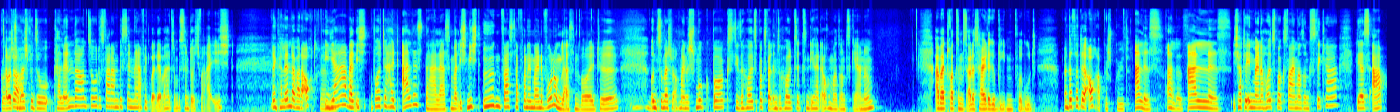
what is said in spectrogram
Good aber job. zum Beispiel so Kalender und so, das war dann ein bisschen nervig, weil der war halt so ein bisschen durchweicht. Dein Kalender war da auch drin. Ja, weil ich wollte halt alles da lassen, weil ich nicht irgendwas davon in meine Wohnung lassen wollte. Und zum Beispiel auch meine Schmuckbox, diese Holzbox, weil in so Holz sitzen die halt auch immer sonst gerne. Aber trotzdem ist alles heile geblieben, voll gut. Und das hat er auch abgesprüht. Alles. Alles. Alles. Ich hatte in meiner Holzbox war immer so ein Sticker, der ist ab,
